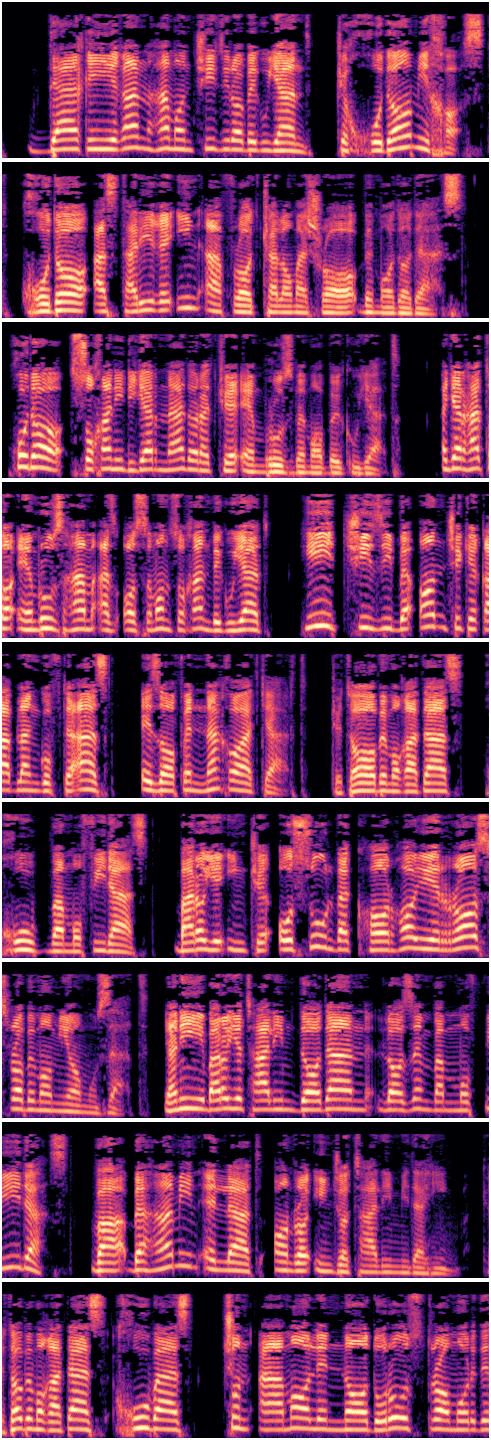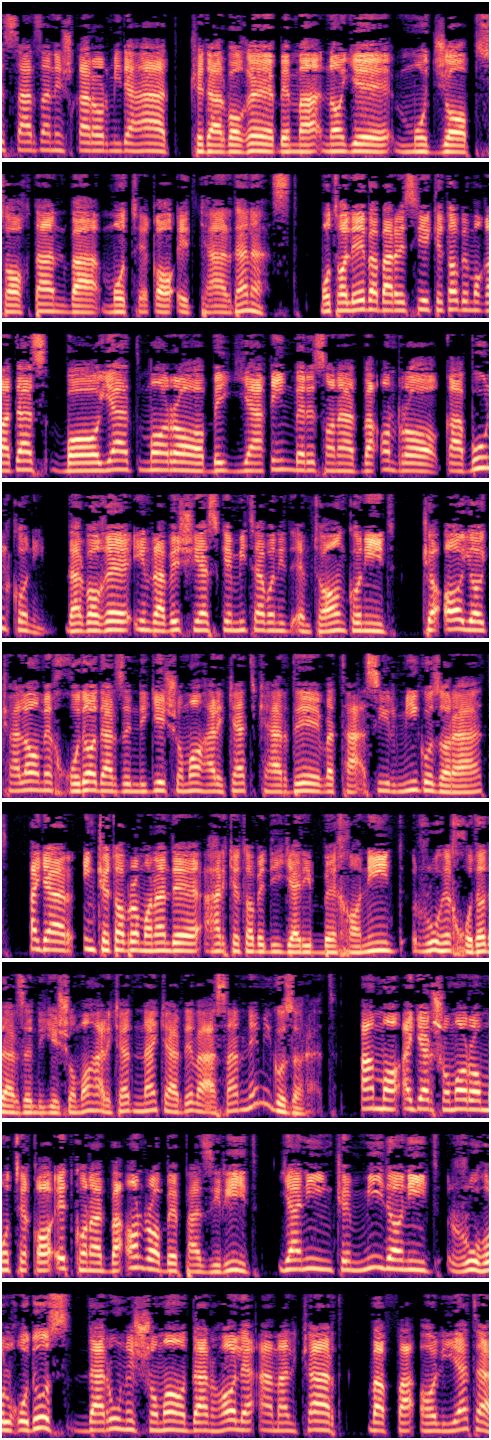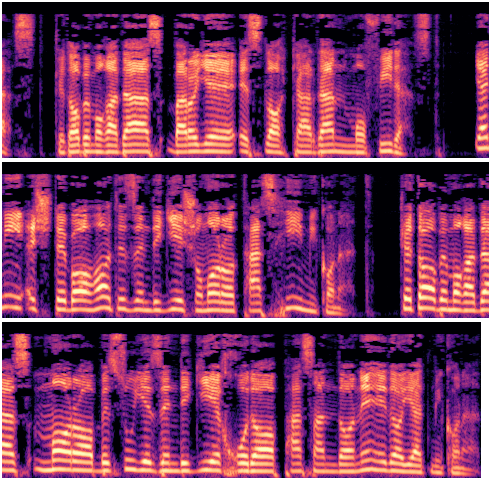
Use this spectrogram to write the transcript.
دقیقا همان چیزی را بگویند که خدا می‌خواست. خدا از طریق این افراد کلامش را به ما داده است. خدا سخنی دیگر ندارد که امروز به ما بگوید. اگر حتی امروز هم از آسمان سخن بگوید هیچ چیزی به آنچه که قبلا گفته است اضافه نخواهد کرد. کتاب مقدس خوب و مفید است برای اینکه اصول و کارهای راست را به ما میآموزد. یعنی برای تعلیم دادن لازم و مفید است و به همین علت آن را اینجا تعلیم می دهیم. کتاب مقدس خوب است چون اعمال نادرست را مورد سرزنش قرار می دهد که در واقع به معنای مجاب ساختن و متقاعد کردن است. مطالعه و بررسی کتاب مقدس باید ما را به یقین برساند و آن را قبول کنیم. در واقع این روشی است که می توانید امتحان کنید که آیا کلام خدا در زندگی شما حرکت کرده و تأثیر می‌گذارد؟ اگر این کتاب را مانند هر کتاب دیگری بخوانید روح خدا در زندگی شما حرکت نکرده و اثر نمی‌گذارد. اما اگر شما را متقاعد کند و آن را بپذیرید یعنی اینکه می‌دانید روح القدس درون شما در حال عمل کرد و فعالیت است. کتاب مقدس برای اصلاح کردن مفید است. یعنی اشتباهات زندگی شما را تصحیح می کند کتاب مقدس ما را به سوی زندگی خدا پسندانه هدایت می کند.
